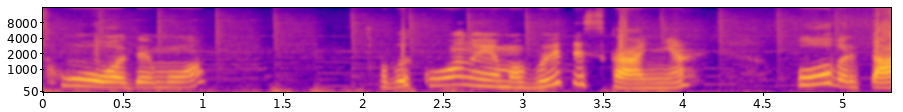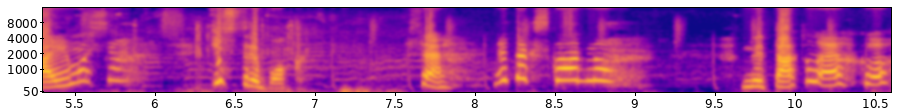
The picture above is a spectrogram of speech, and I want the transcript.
сходимо, виконуємо витискання, повертаємося і стрибок. Все, не так складно, не так легко.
